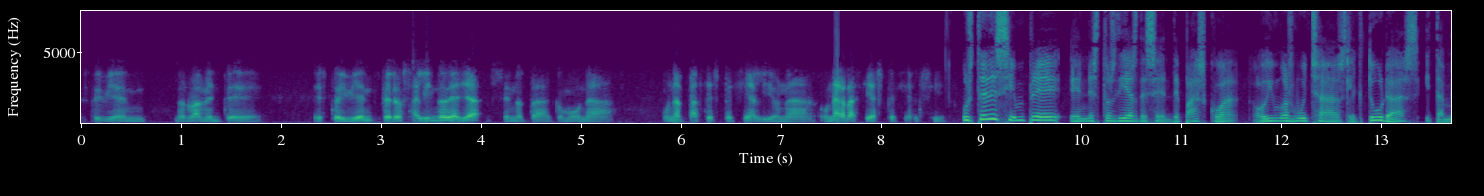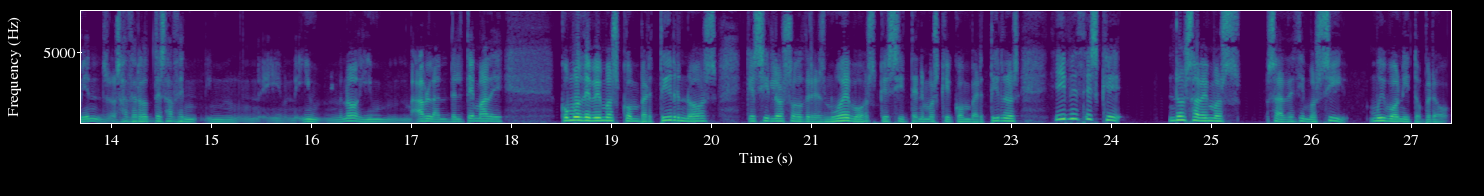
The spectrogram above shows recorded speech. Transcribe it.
estoy bien, normalmente estoy bien, pero saliendo de allá se nota como una una paz especial y una, una gracia especial, sí. Ustedes siempre en estos días de, de Pascua oímos muchas lecturas y también los sacerdotes hacen y, ¿no? y hablan del tema de cómo debemos convertirnos, que si los odres nuevos, que si tenemos que convertirnos. Y hay veces que no sabemos, o sea, decimos sí, muy bonito, pero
